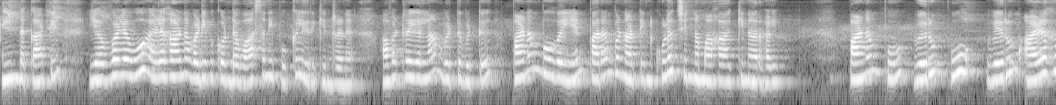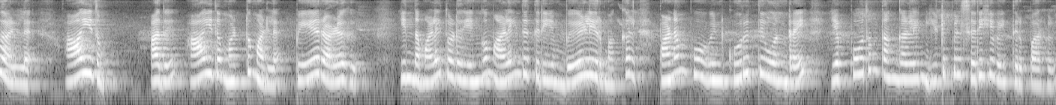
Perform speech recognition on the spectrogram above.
இந்த காட்டில் எவ்வளவோ அழகான வடிவு கொண்ட வாசனை பூக்கள் இருக்கின்றன. அவற்றையெல்லாம் விட்டுவிட்டு பனம்பூவை ஏன் பரம்பு நாட்டின் குலச்சின்னமாக ஆக்கினார்கள். பனம்பூ வெறும் பூ வெறும் அழகு அல்ல. ஆயுதம். அது ஆயுதம் மட்டுமல்ல பேரழகு. இந்த மலைத்தொடர் எங்கும் அலைந்து திரியும் வேளிர் மக்கள் பனம்பூவின் குருத்தி ஒன்றை எப்போதும் தங்களின் இடுப்பில் செருகி வைத்திருப்பார்கள்.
